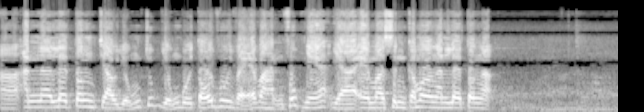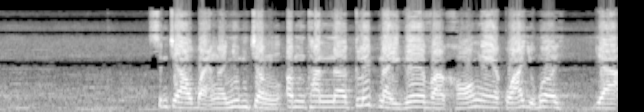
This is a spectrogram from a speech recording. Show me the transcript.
à, anh ờ, Lê Tuân, chào Dũng, chúc Dũng buổi tối vui vẻ và hạnh phúc nhé. Và em ờ, xin cảm ơn anh Lê Tuân ạ. Xin chào bạn Nhung Trần, âm thanh clip này ghê và khó nghe quá Dũng ơi. Dạ,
